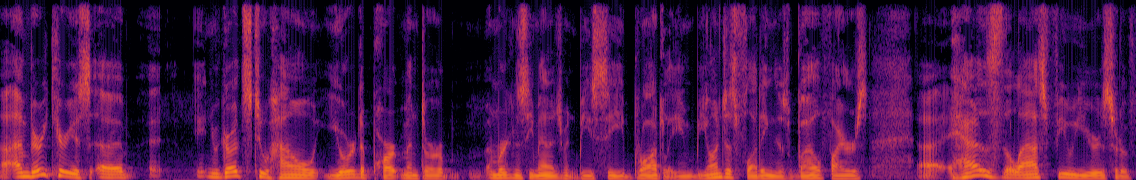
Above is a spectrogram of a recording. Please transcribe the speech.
I'm very curious in regards to how your department or emergency management BC broadly, beyond just flooding, there's wildfires, uh, has the last few years sort of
